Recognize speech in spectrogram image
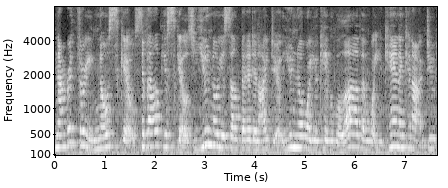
Number three, no skills. Develop your skills. You know yourself better than I do. You know what you're capable of and what you can and cannot do.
